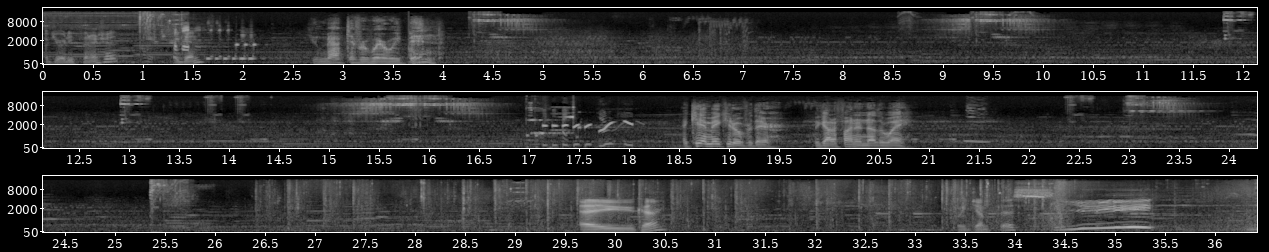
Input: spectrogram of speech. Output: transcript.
Did you already finish it? Again? You mapped everywhere we've been. I can't make it over there. We gotta find another way. Okay. We jump this? Yeet.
